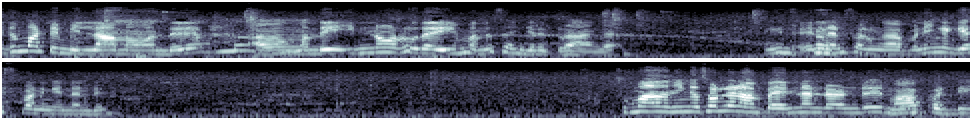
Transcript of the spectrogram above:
இது மட்டும் இல்லாம வந்து அவங்க வந்து இன்னொரு உதவியும் வந்து செஞ்சிருக்கிறாங்க. என்னன்னு சொல்லுங்க அப்ப நீங்க கெஸ் பண்ணுங்க என்னண்டு? சும்மா நீங்க சொல்லலாம் இப்ப என்னண்டு மாப்பட்டி.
